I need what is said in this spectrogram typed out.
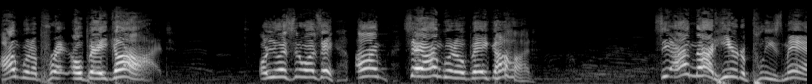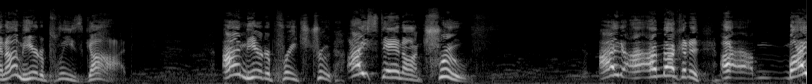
I'm going to pray, obey God. Are you listening to what I'm saying? I'm say I'm going to obey God. See, I'm not here to please man. I'm here to please God. I'm here to preach truth. I stand on truth. I, am not going to. My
